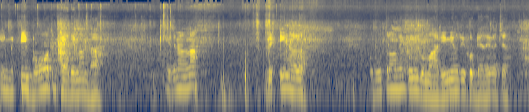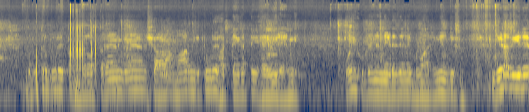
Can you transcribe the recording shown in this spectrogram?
ਇਹ ਮਿੱਟੀ ਬਹੁਤ ਫਾਇਦੇਮੰਦ ਆ। ਇਹਦੇ ਨਾਲ ਨਾ ਮਿੱਟੀ ਨਾਲ ਕਬੂਤਰਾਂ ਦੀ ਕੋਈ ਬਿਮਾਰੀ ਨਹੀਂ ਆਉਂਦੀ ਖੁੱਡਿਆਂ ਦੇ ਵਿੱਚ। ਕਬੂਤਰ ਪੂਰੇ ਤੰਦਰੁਸਤ ਰਹਿਣਗੇ ਐਨ ਛਾਲਾਂ ਮਾਰਨਗੇ, ਪੂਰੇ ਹੱਟੇ ਕੱਟੇ ਹੈਵੀ ਰਹਿਣਗੇ। ਕੋਈ ਖੁੱਡੇ ਦੇ ਨੇੜੇ ਦੇ ਨੇ ਬਿਮਾਰੀ ਨਹੀਂ ਆਉਂਦੀ ਜਿਹੜਾ ਵੀਰ ਇਹ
